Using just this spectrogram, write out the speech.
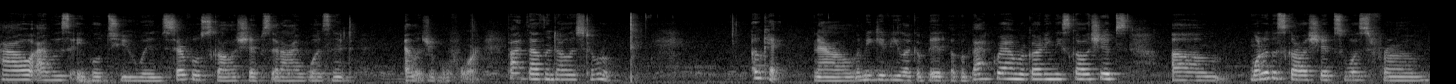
how I was able to win several scholarships that I wasn't eligible for. $5,000 total. Okay, now let me give you like a bit of a background regarding these scholarships. Um, one of the scholarships was from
